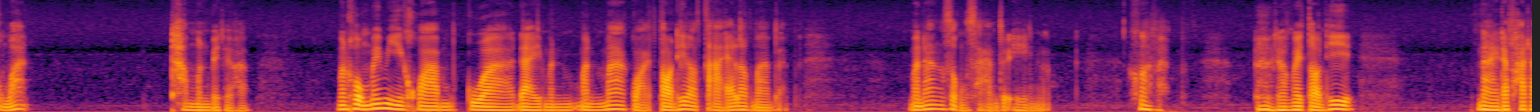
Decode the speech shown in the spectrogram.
ผมว่าทำมันไปเถอะครับ มันคงไม่มีความกลัวใดมันมันมากกว่าตอนที่เราตายแล้วเรามาแบบ มานั่งสงสารตัวเองว่าแบบ เออทำไมตอนที่นายนภัส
